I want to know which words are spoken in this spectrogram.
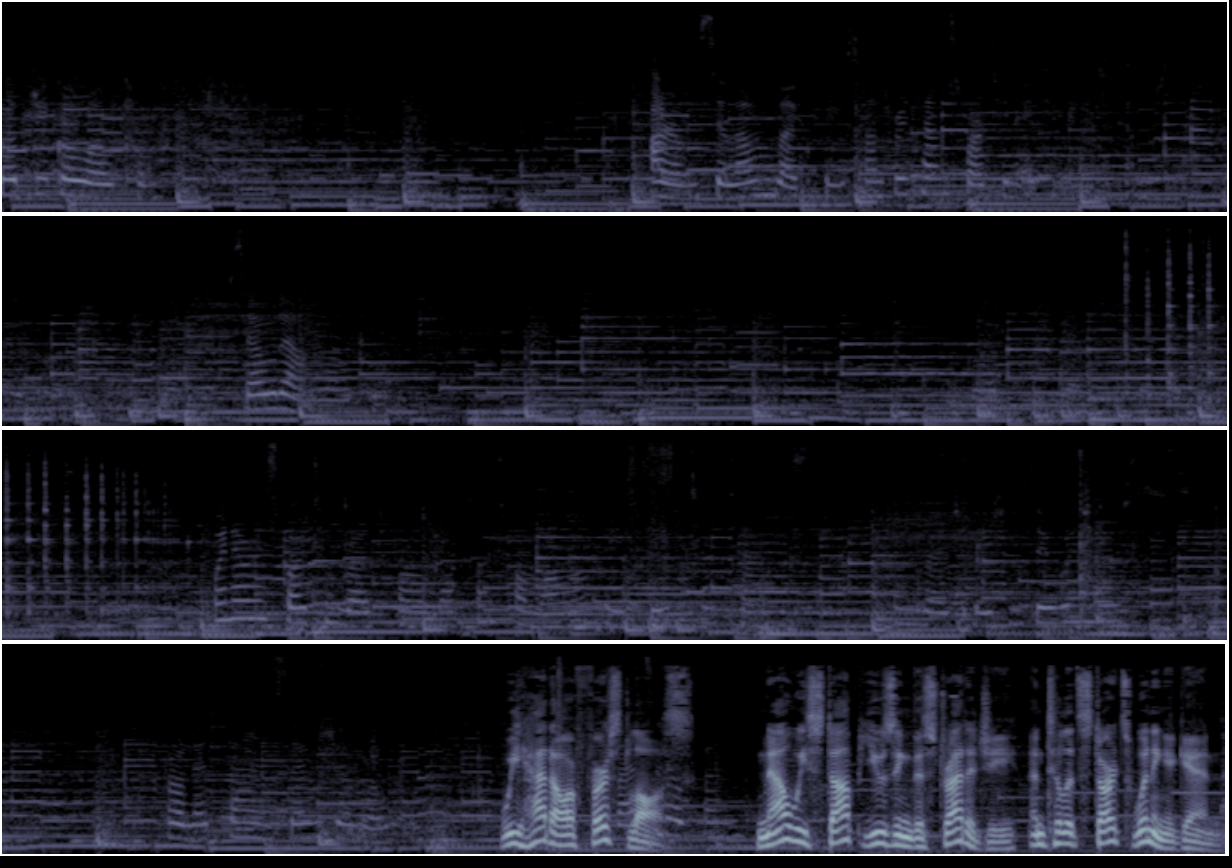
Rodrigo, welcome. Aram Silam, black please. 100 times, 14, 18 minutes times. So down, welcome. Winner is Spartan Red from Orphelins from Malmö, please 50 times. Congratulations, the winners. Roletta and Sergio welcome. We had our first loss. Now we stop using this strategy until it starts winning again.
